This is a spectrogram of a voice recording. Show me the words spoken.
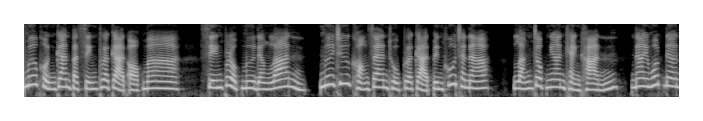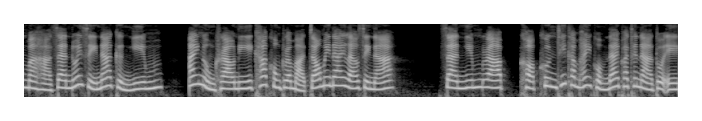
เมื่อผลการตัดสินประกาศออกมา เสียงปรบมือดังลั่น เมื่อชื่อของแซนถูกประกาศเป็นผู้ชนะ หลังจบงานแข่งขัน นายวุฒเดินมาหาแซนด้วยสีหน้ากึ่งยิ้ม ไอ้หนุ่มคราวนี้ข้าคงประมาทเจ้าไม่ได้แล้วสินะ แซนยิ้มรับ ขอบคุณที่ทำให้ผมได้พัฒนาตัวเอง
